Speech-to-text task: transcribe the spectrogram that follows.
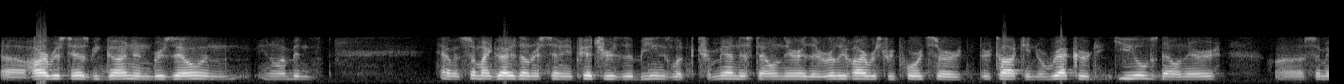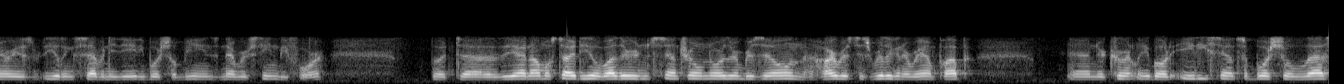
Uh, harvest has begun in Brazil, and you know I've been having some of my guys down there send me pictures. The beans look tremendous down there. The early harvest reports are they're talking record yields down there. Uh, some areas yielding 70 to 80 bushel beans, never seen before. But uh, they had almost ideal weather in central and northern Brazil, and the harvest is really going to ramp up. And they're currently about 80 cents a bushel less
